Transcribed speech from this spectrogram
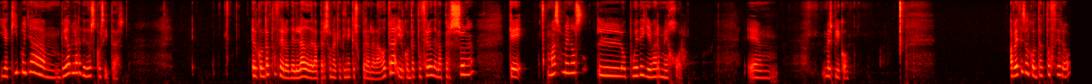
y aquí voy a, voy a hablar de dos cositas. El contacto cero del lado de la persona que tiene que superar a la otra y el contacto cero de la persona que más o menos lo puede llevar mejor. Eh, me explico. A veces el contacto cero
